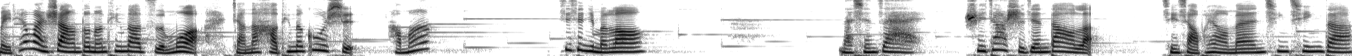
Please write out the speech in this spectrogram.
每天晚上都能听到子墨讲的好听的故事，好吗？谢谢你们喽！那现在睡觉时间到了，请小朋友们轻轻的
